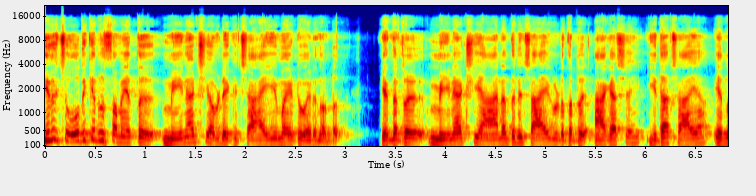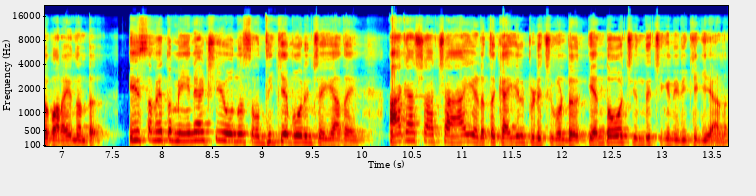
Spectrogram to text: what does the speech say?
ഇത് ചോദിക്കുന്ന സമയത്ത് മീനാക്ഷി അവിടേക്ക് ചായയുമായിട്ട് വരുന്നുണ്ട്. എന്നിട്ട് മീനാക്ഷി ആനന്ദിന് ചായ കൊടുത്തിട്ട് ആകാശേ ഇതാ ചായ എന്ന് പറയുന്നുണ്ട്. ഈ സമയത്ത് മീനാക്ഷിയെ ഒന്ന് ശ്രദ്ധിക്കുക പോലും ചെയ്യാതെ ആകാശ് ആ ചായ എടുത്ത് കയ്യിൽ പിടിച്ചുകൊണ്ട് എന്തോ ചിന്തിച്ചിങ്ങനെ ഇരിക്കുകയാണ്.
